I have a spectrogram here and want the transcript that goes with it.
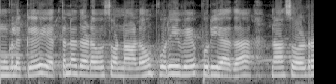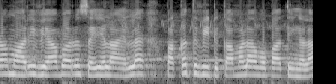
உங்களுக்கு எத்தனை தடவை சொன்னாலும் புரியவே புரியாதா? நான் சொல்கிற மாதிரி வியாபாரம் செய்யலாம் இல்லை பக்கத்து வீட்டு கமலாவை பார்த்தீங்களா?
